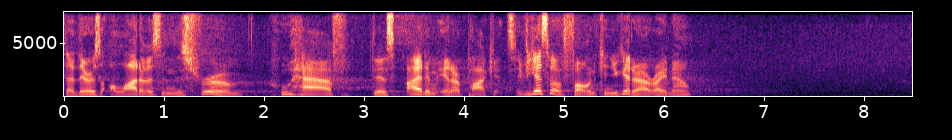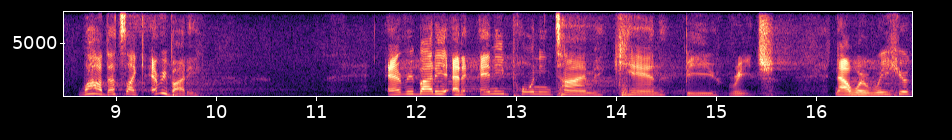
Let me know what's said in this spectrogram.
that there's a lot of us in this room who have this item in our pockets. If you guys have a phone, can you get it out right now? Wow, that's like everybody. Everybody at any point in time can be reached. Now, when we're here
